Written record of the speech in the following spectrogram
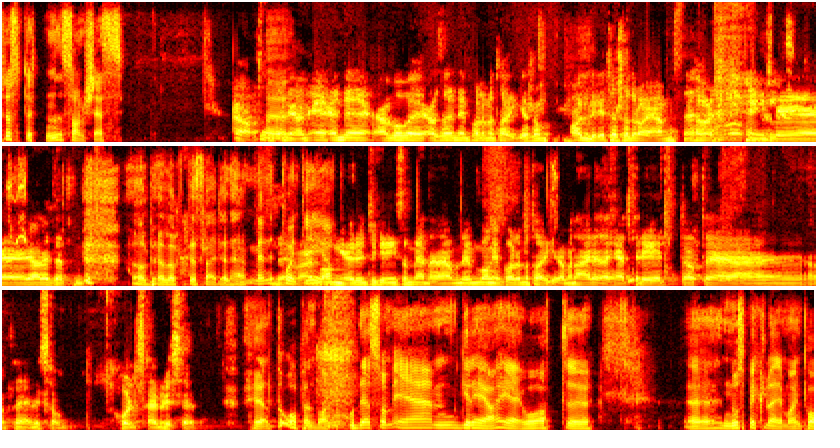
for å støtte Sanchez. Ja, så det er en, en, en, altså en, parlamentariker som aldri tør å dra hjem. Det er egentlig realiteten. Ja, Det er nok dessverre det. Men det er vel mange rundt omkring som mener det, men det er mange parlamentarikere, men her er det helt reelt at det, at det liksom holder seg i Brussel. Helt åpenbart. Og Det som er greia, er jo at Eh, nå spekulerer man på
